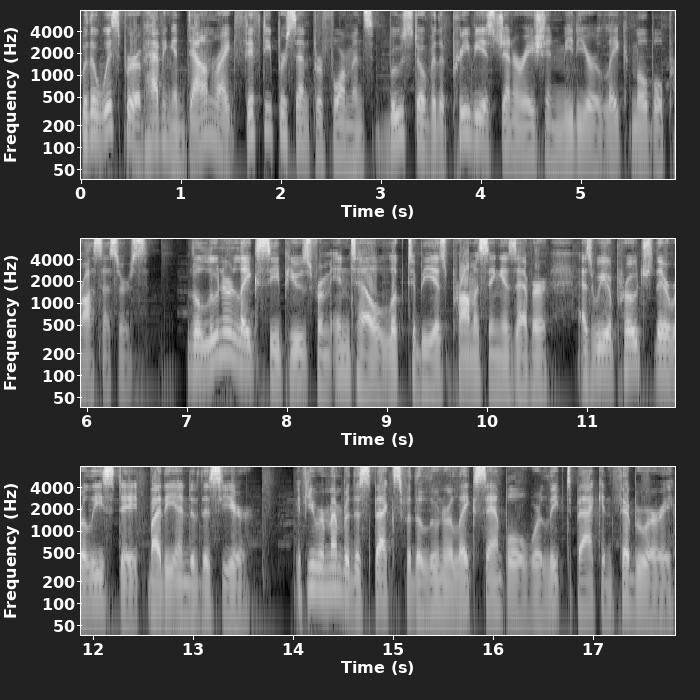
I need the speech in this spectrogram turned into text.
With a whisper of having a downright 50% performance boost over the previous generation Meteor Lake mobile processors. The Lunar Lake CPUs from Intel look to be as promising as ever as we approach their release date by the end of this year. If you remember the specs for the Lunar Lake sample were leaked back in February,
